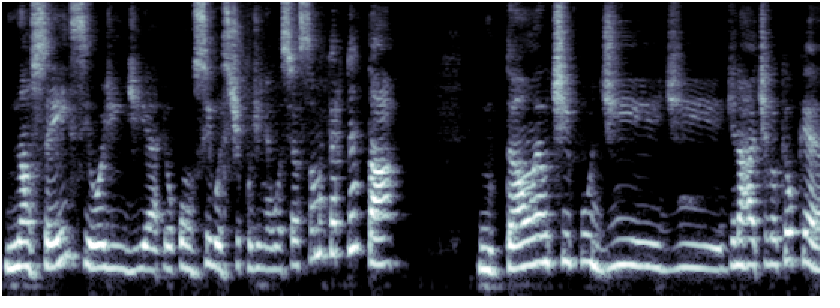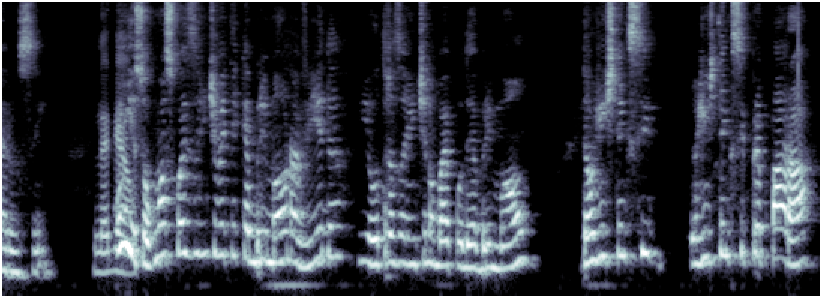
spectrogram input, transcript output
Não sei se hoje em dia eu consigo esse tipo de negociação, mas quero tentar. Então é o tipo de, de, de narrativa que eu quero, assim. Legal. É isso, algumas coisas a gente vai ter que abrir mão na vida e outras a gente não vai poder abrir mão. Então a gente tem que se, a gente tem que se preparar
